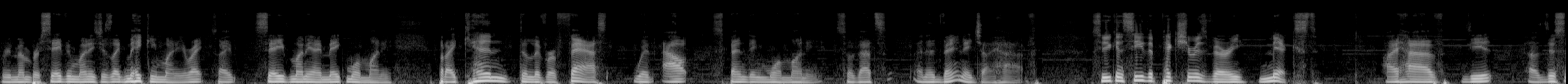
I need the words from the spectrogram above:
remember saving money is just like making money, right? So I save money, I make more money. But I can deliver fast without spending more money. So that's an advantage I have. So you can see the picture is very mixed. I have the uh, this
